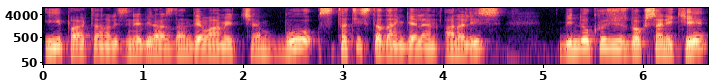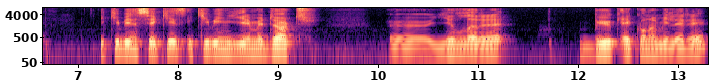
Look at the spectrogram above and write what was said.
İyi Parti analizine birazdan devam edeceğim. Bu Statista'dan gelen analiz 1992 2008-2024 e, yılları büyük ekonomileri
